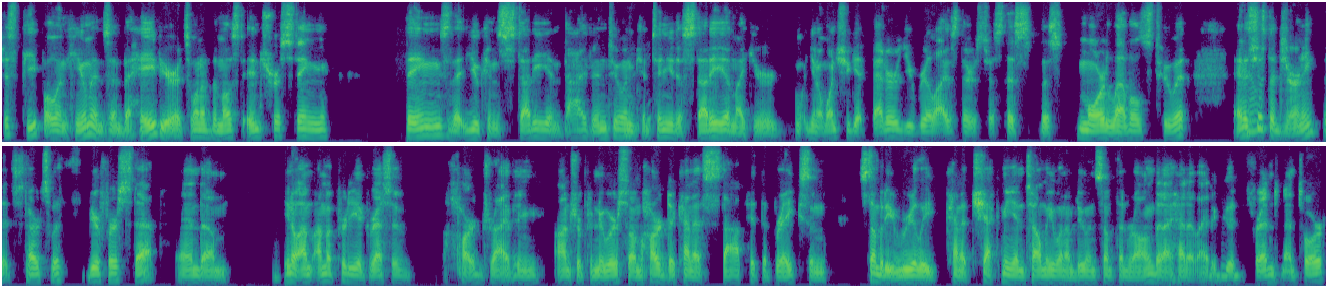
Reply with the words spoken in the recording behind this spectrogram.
just people and humans and behavior. It's one of the most interesting things that you can study and dive into and mm-hmm. continue to study and like you're you know once you get better you realize there's just this this more levels to it and it's just a journey that starts with your first step and um you know I'm I'm a pretty aggressive hard driving entrepreneur so I'm hard to kind of stop hit the brakes and somebody really kind of check me and tell me when I'm doing something wrong but I had a, I had a mm-hmm. good friend mentor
